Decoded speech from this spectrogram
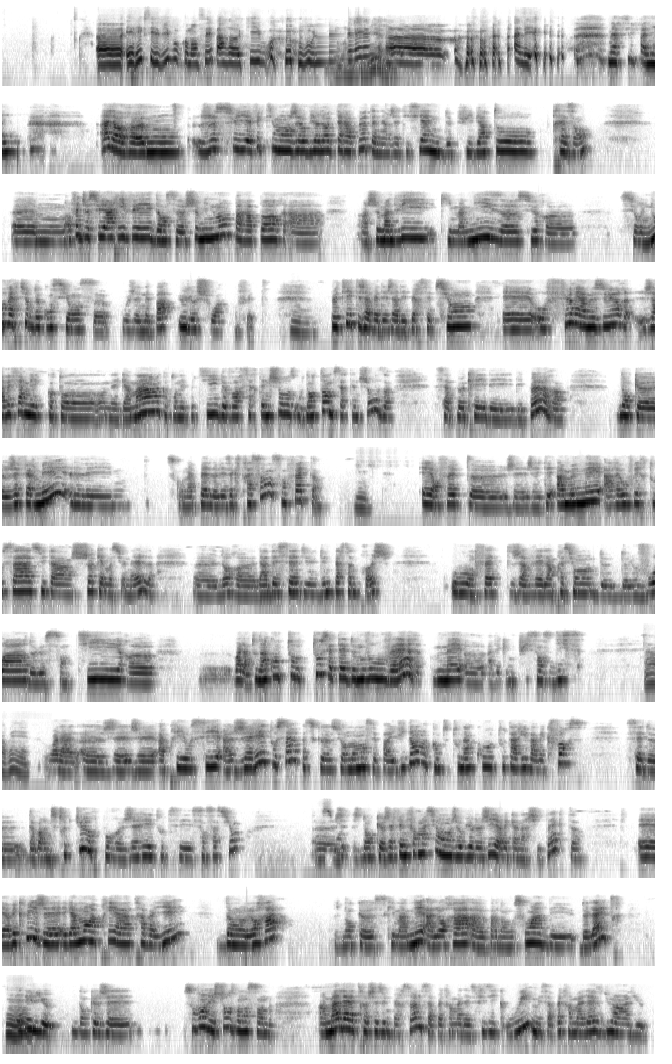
Euh, Eric, Sylvie, vous commencez par euh, qui vous voulez. Euh, allez. Merci Fanny. Alors, je suis effectivement géobiologue thérapeute énergéticienne depuis bientôt 13 ans. en fait, je suis arrivée dans ce cheminement par rapport à un chemin de vie qui m'a mise sur sur une ouverture de conscience euh, où je n'ai pas eu le choix, en fait. Hmm. Petite, j'avais déjà des perceptions et au fur et à mesure, j'avais fermé. Quand on, est gamin, quand on est petit, de voir certaines choses ou d'entendre certaines choses, ça peut créer des, peurs. Donc, euh, j'ai fermé les, ce qu'on appelle les extrasens, en fait. Hmm. Et en fait, euh, j'ai été amenée à réouvrir tout ça suite à un choc émotionnel euh, lors euh, d'un décès d'une personne proche, où en fait j'avais l'impression de, le voir, de le sentir. voilà, tout d'un coup, tout, tout s'était de nouveau ouvert, mais avec une puissance 10. Ah oui voilà, euh, j'ai appris aussi à gérer tout ça parce que sur le moment, c'est pas évident. Quand tout d'un coup, tout arrive avec force, c'est d'avoir une structure pour gérer toutes ces sensations. Euh, donc, j'ai fait une formation en géobiologie avec un architecte. Et avec lui, j'ai également appris à travailler dans l'aura. Donc, euh, ce qui m'a amené à l'aura, pardon, aux soins des, de l'être et mmh. des lieux. Donc, euh, j'ai souvent les choses vont ensemble. Un mal-être chez une personne, ça peut être un malaise physique, oui, mais ça peut être un malaise dû à un lieu.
